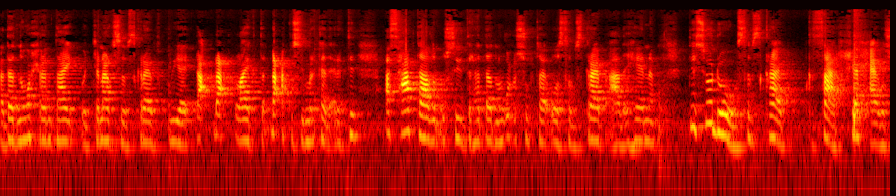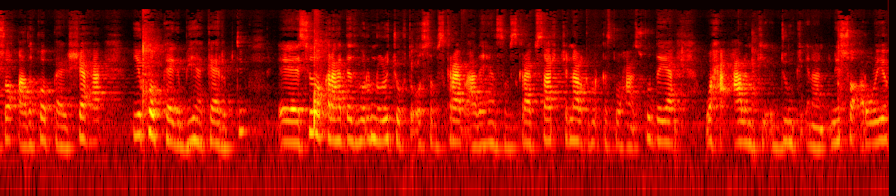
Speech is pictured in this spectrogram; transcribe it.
haddaad nagu xiran tahay oo janaalka subscribe ku yahay dhac dhac liketa dhac ku sii markaad aragtid. Asxaabtaadan u sii dir haddaad nagu cusub tahay oo subscribe aad aheena dee soo dhawow subscribe ka saar sheexaaga soo qaada koobkaaga sheexa iyo koobkaaga biyaha kaa rabtid sidoo kale haddaad hore noola joogto oo subscribe aad ahayn subscribe saar janaalka markasta waxaan isku dayaa waxa caalamkii adduunka inaan inii soo aruuriyo.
